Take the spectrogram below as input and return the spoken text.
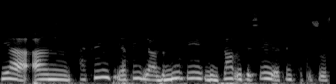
yeah, and I think I think yeah, the movie, the drama, the series, I think episode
